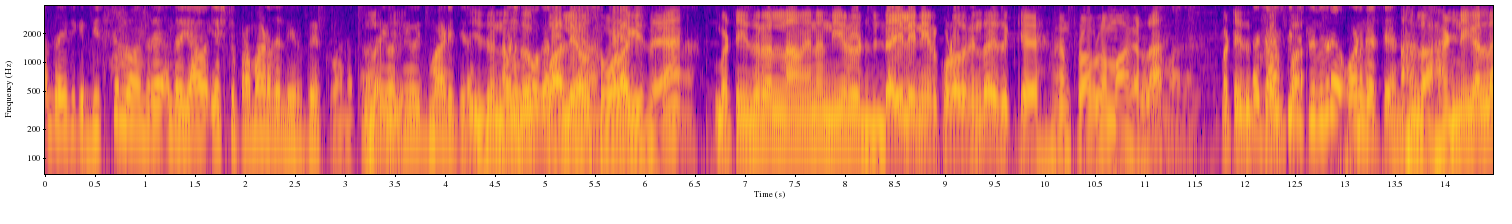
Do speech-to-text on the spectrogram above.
ಅಂದ್ರೆ ಇದಕ್ಕೆ ಬಿಸಿಲು ಅಂದ್ರೆ ಅಂದ್ರೆ ಯಾವ ಎಷ್ಟು ಪ್ರಮಾಣದಲ್ಲಿ ಇರಬೇಕು ಅನ್ನೋದು? ಇವಾಗ ನೀವು ಇದು ಮಾಡಿದ್ದೀರಾ? ಇದು ನಮ್ದು. ಪಾಲಿ ಹೌಸ್ ಒಳಗಿದೆ. ಬಟ್ ಇದರಲ್ಲಿ ನಾವೇನೋ ನೀರು ಡೈಲಿ ನೀರು ಕೊಡೋದ್ರಿಂದ ಇದಕ್ಕೆ ಪ್ರಾಬ್ಲಮ್ ಆಗಲ್ಲ. ಬಟ್ ಇದು ಜಾಸ್ತಿ ಬಿಸಿಲು ಬಿದ್ರೆ ಒಣಗತ್ತೆ ಅಂತ. ಅಲ್ಲ ಹಣ್ಣಿಗೆಲ್ಲ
